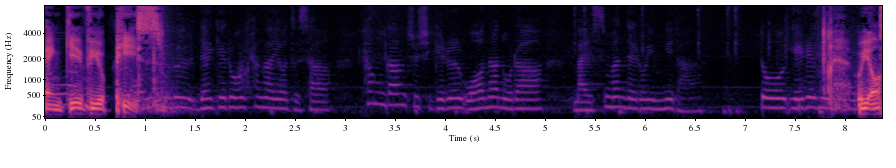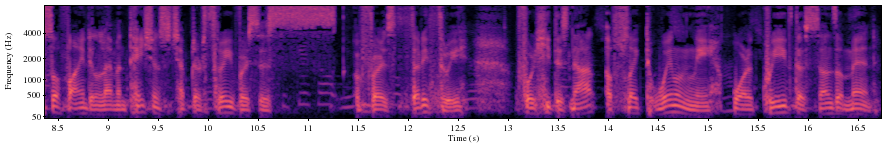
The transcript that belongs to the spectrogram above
and give you peace. 주를 내게로 향하여 드사 평강 주시기를 원하노라 말씀한 대로입니다. We also find in Lamentations chapter 3 verses verse 33, for he does not afflict willingly or grieve the sons of men.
